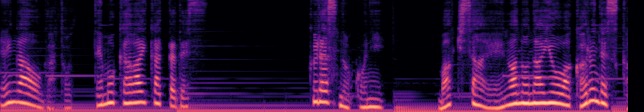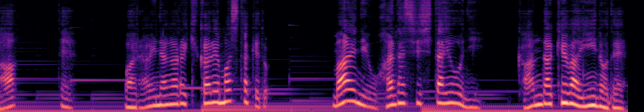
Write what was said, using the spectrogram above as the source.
笑顔がとっても可愛かったです。クラスの子に、マキさん映画の内容わかるんですか？って笑いながら聞かれましたけど、前にお話ししたように勘だけはいいので、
